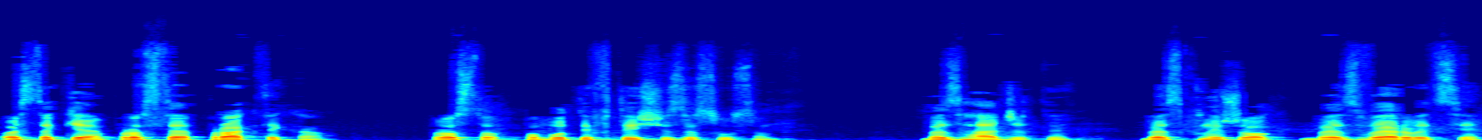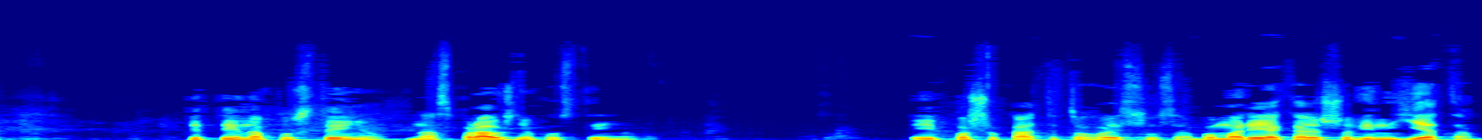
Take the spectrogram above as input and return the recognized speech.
Ось таке просте практика. Просто побути в тиші з Ісусом. Без гаджети, без книжок, без вервиці. Піти на пустиню, на справжню пустиню. І пошукати того Ісуса. Бо Марія каже, що Він є там.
